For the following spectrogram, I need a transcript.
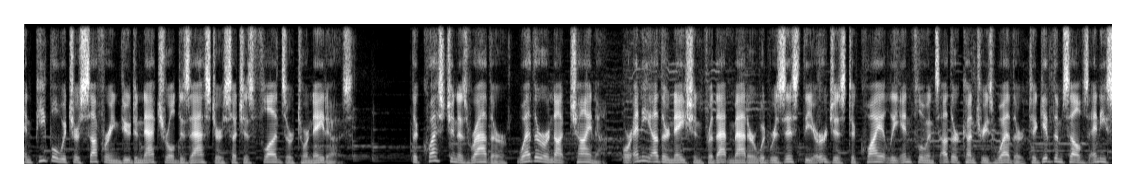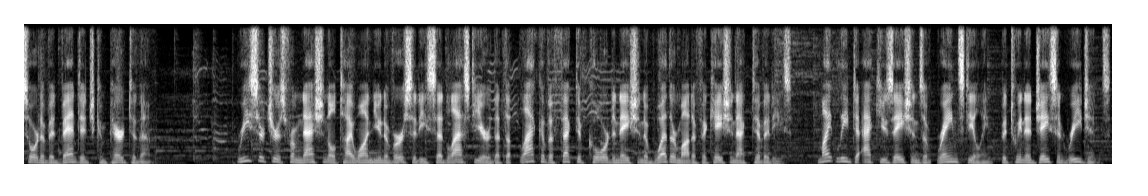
and people which are suffering due to natural disasters such as floods or tornadoes. The question is rather, whether or not China, or any other nation for that matter would resist the urges to quietly influence other countries' weather to give themselves any sort of advantage compared to them. Researchers from National Taiwan University said last year that the lack of effective coordination of weather modification activities might lead to accusations of rain stealing between adjacent regions,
